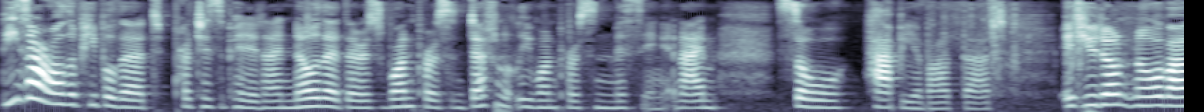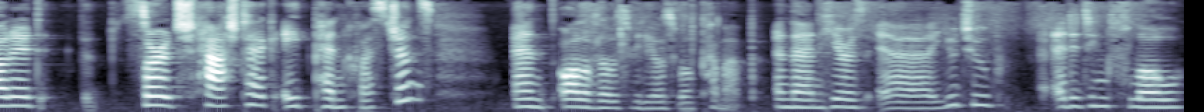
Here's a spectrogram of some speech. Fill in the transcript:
these are all the people that participated. I know that there's one person, definitely one person missing, and I'm so happy about that. If you don't know about it, search hashtag 8pen questions and all of those videos will come up. And then here's a YouTube editing flow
